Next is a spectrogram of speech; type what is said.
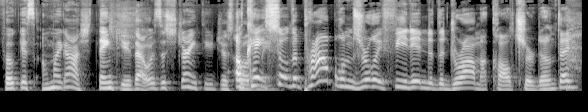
focus, oh my gosh, thank you. That was a strength you just told Okay, so the problems really feed into the drama culture, don't they? Oh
